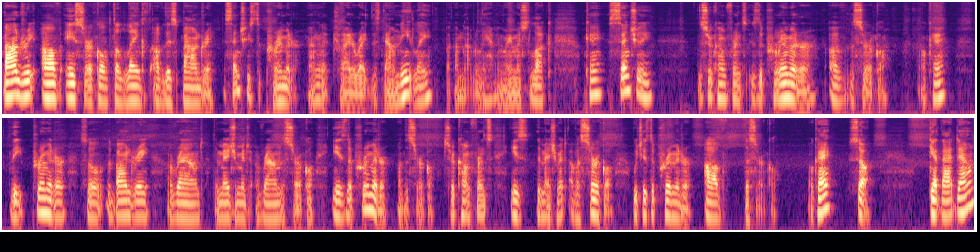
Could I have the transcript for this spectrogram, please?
Boundary of a circle, the length of this boundary. Essentially, it's the perimeter. Now, I'm going to try to write this down neatly, but I'm not really having very much luck. Okay, essentially, the circumference is the perimeter of the circle. Okay, the perimeter, so the boundary around, the measurement around the circle is the perimeter of the circle. Circumference is the measurement of a circle, which is the perimeter of the circle. Okay, so get that down.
